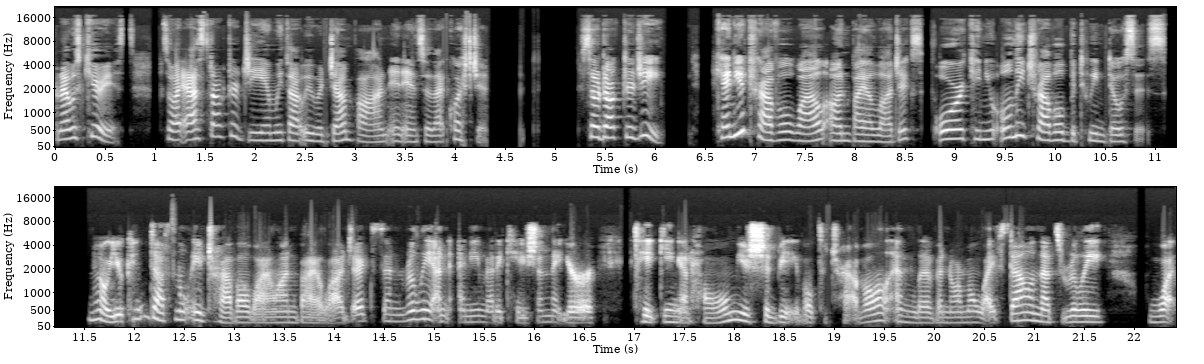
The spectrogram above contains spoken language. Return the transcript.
And I was curious. So I asked Dr. G, and we thought we would jump on and answer that question. So, Dr. G, can you travel while on biologics, or can you only travel between doses? No, you can definitely travel while on biologics and really on any medication that you're taking at home. You should be able to travel and live a normal lifestyle. And that's really what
